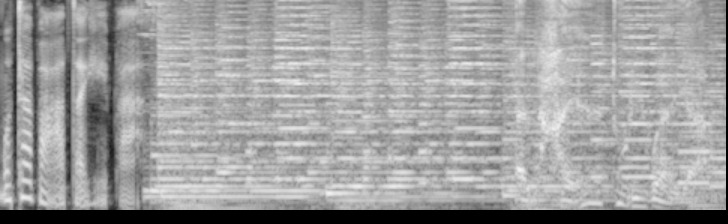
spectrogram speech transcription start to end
متابعة طيبة. الحياة رواية.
